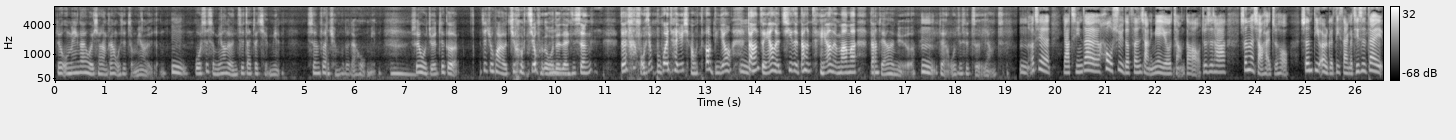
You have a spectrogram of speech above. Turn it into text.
对，我们应该回想想看，我是怎么样的人。嗯我是什么样的人是在最前面，身份全部都在后面，嗯所以我觉得这个这句话有救 救了我的人生。对，那我就不会再去想我到底要嗯当怎样的妻子，当怎样的妈妈，当怎样的女儿。嗯对我就是这样子。嗯，而且雅琴在后续的分享里面也有讲到，就是她生了小孩之后，生第二个、第三个，其实，在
